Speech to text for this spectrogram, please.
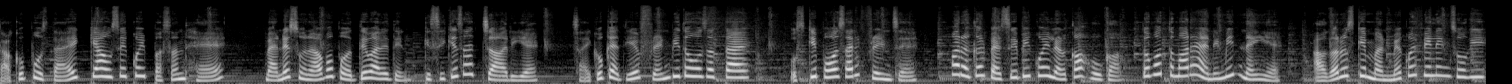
ताकू पूछता है, क्या उसे कोई पसंद है? मैंने सुना वो बर्थडे वाले दिन किसी के साथ जा रही है। साइको कहती है फ्रेंड भी तो हो सकता है। उसके बहुत सारे फ्रेंड्स हैं। और अगर वैसे भी कोई लड़का होगा तो वो तुम्हारा एनिमी नहीं है। अगर उसके मन में कोई फीलिंग्स होगी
